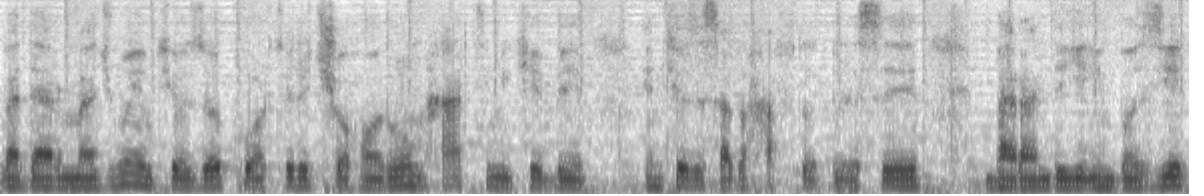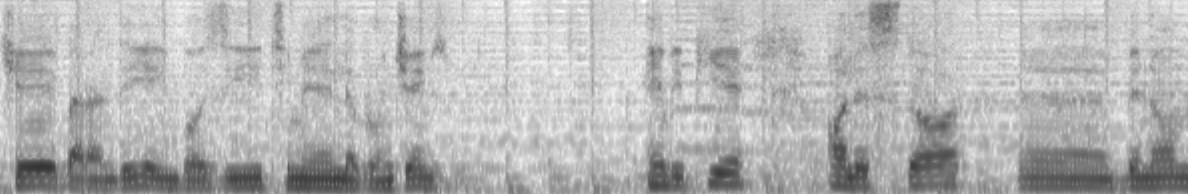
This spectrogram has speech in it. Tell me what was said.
و در مجموع امتیازات کوارتر چهارم هر تیمی که به امتیاز 170 برسه برنده این بازیه که برنده این بازی تیم لبرون جیمز بود. MVP All-Star به نام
